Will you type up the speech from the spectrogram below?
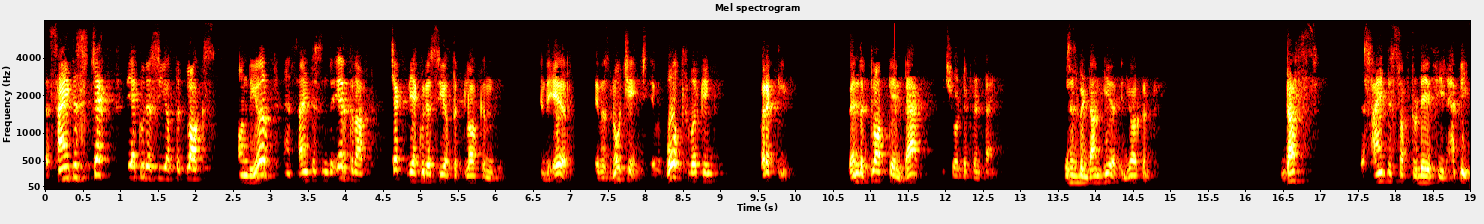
the scientists checked the accuracy of the clocks on the earth, and scientists in the aircraft checked the accuracy of the clock in, in the air. There was no change. They were both working correctly. When the clock came back, it showed different time. This has been done here in your country. Thus, the scientists of today feel happy.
